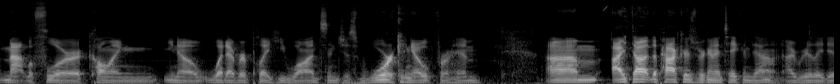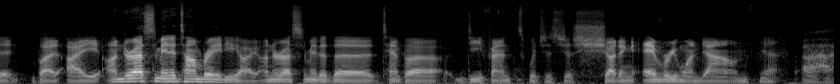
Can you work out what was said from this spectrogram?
Matt LaFleur calling, you know, whatever play he wants and just working out for him. Um, I thought the Packers were going to take them down. I really did. But I underestimated Tom Brady. I underestimated the Tampa defense, which is just shutting everyone down. Yeah. Uh,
